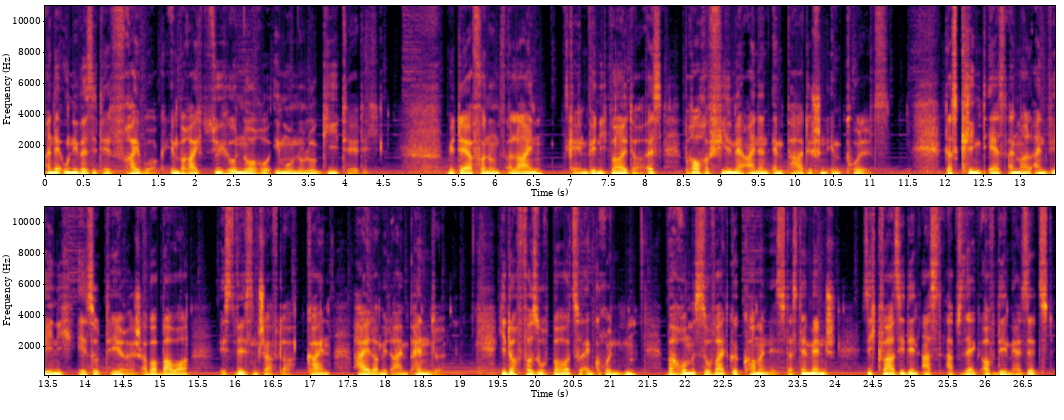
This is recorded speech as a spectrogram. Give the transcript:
an der Universität Freiburg im Bereich Psychoneuroimmunologie tätig. Mit der Vernunft allein kämen wir nicht weiter. Es brauche vielmehr einen empathischen Impuls. Das klingt erst einmal ein wenig esoterisch, aber Bauer ist Wissenschaftler, kein Heiler mit einem Pendel. Jedoch versucht Bauer zu ergründen, warum es so weit gekommen ist, dass der Mensch sich quasi den Ast absägt, auf dem er sitzt.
